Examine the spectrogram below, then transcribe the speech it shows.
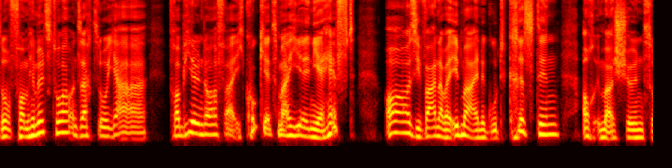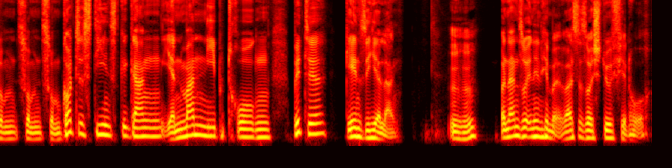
so vom Himmelstor und sagt so, ja, Frau Bielendorfer, ich gucke jetzt mal hier in ihr Heft. Oh, Sie waren aber immer eine gute Christin, auch immer schön zum, zum, zum Gottesdienst gegangen, Ihren Mann nie betrogen. Bitte gehen Sie hier lang. Mhm und dann so in den Himmel, weißt du, so ein Stüfchen hoch.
